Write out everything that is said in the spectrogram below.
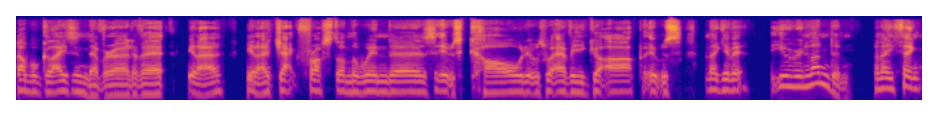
double glazing, never heard of it. You know, you know, Jack Frost on the windows. It was cold. It was whatever you got up. It was. And they give it. You were in London, and they think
